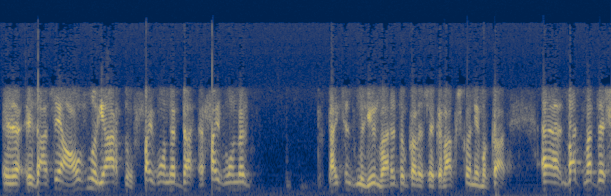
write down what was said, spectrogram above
is, is daar sê 'n half miljard of 500 500 1000 miljoen wat dit ook al is ek raak skoon in mekaar. Uh wat wat is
